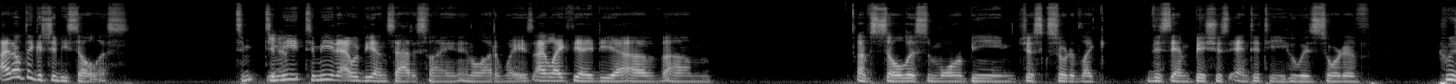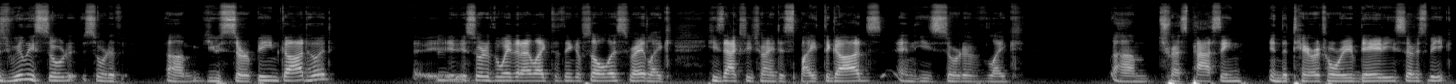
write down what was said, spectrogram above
I don't think it should be Solas to, to yeah. me to me that would be unsatisfying in a lot of ways. I like the idea of um, of Solas more being just sort of like this ambitious entity who is sort of who is really sort of sort of um, usurping godhood. Mm-hmm. Is sort of the way that I like to think of solas right? Like he's actually trying to spite the gods, and he's sort of like um, trespassing in the territory of deities, so to speak.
